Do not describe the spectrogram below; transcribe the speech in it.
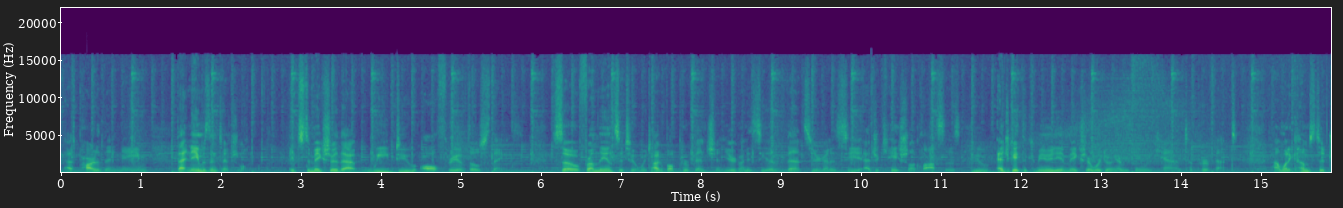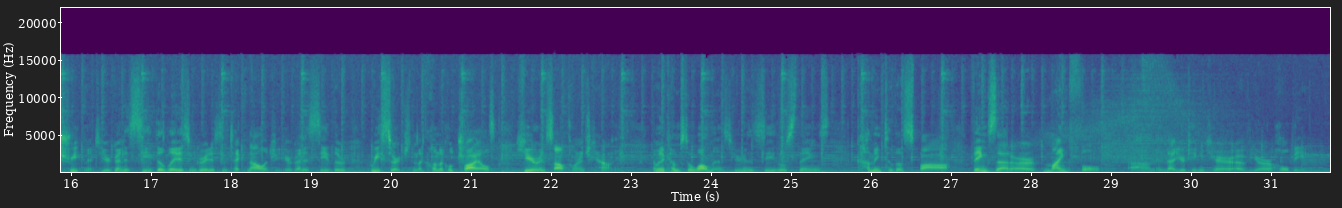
as part of the name, that name is intentional. It's to make sure that we do all three of those things. So from the Institute, when we talk about prevention, you're going to see events, you're going to see educational classes to educate the community and make sure we're doing everything we can to prevent. Um, when it comes to treatment, you're going to see the latest and greatest in technology. You're going to see the research and the clinical trials here in South Orange County. And when it comes to wellness, you're going to see those things coming to the spa, things that are mindful um, and that you're taking care of your whole being.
